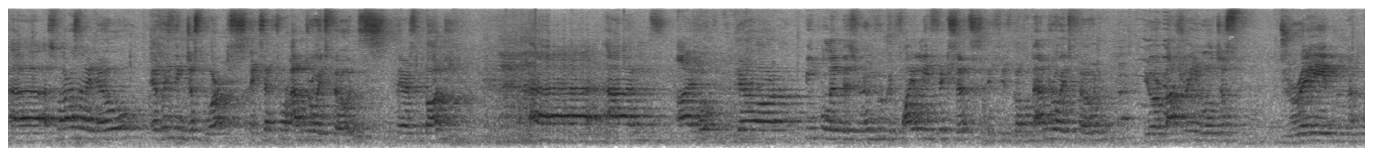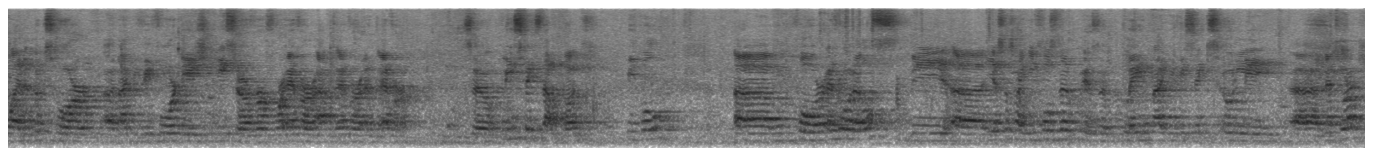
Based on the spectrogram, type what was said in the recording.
Uh, as far as I know, everything just works, except for Android phones. There's a bug. Uh, and I hope there are people in this room who can finally fix it. If you've got an Android phone, your battery will just drain while it looks for an IPv4 DHCP server forever and ever and ever. So please fix that bug, people. Um, for everyone else, the uh, ESSID FOSDEM is a plain IPv6 only uh, network.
